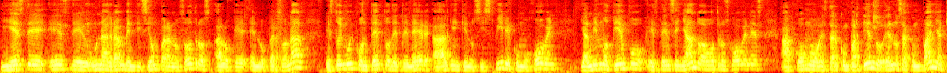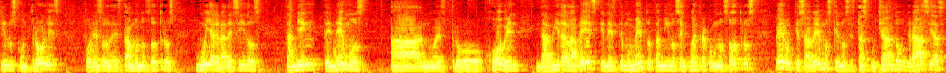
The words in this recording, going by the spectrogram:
y este es de una gran bendición para nosotros a lo que en lo personal estoy muy contento de tener a alguien que nos inspire como joven y al mismo tiempo esté enseñando a otros jóvenes a cómo estar compartiendo. Él nos acompaña aquí en los controles, por eso estamos nosotros muy agradecidos. También tenemos a nuestro joven David Alavés, que en este momento también no se encuentra con nosotros, pero que sabemos que nos está escuchando. Gracias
